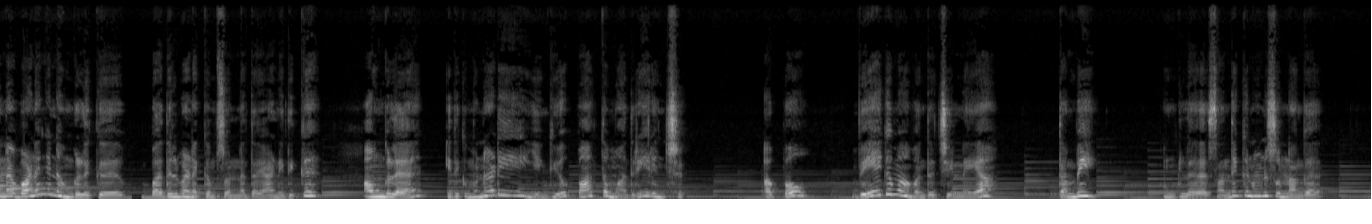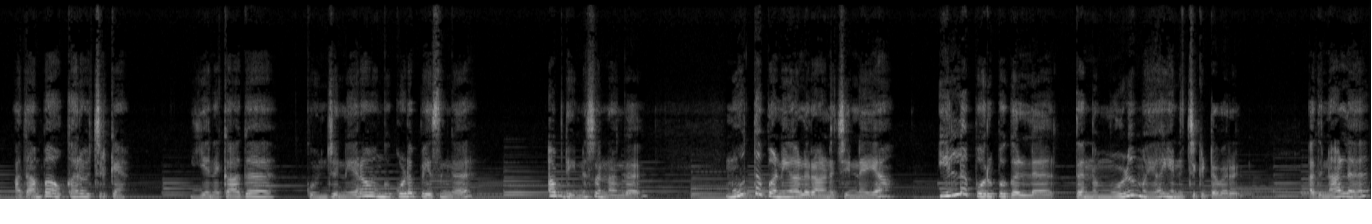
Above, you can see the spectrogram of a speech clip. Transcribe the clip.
தன்னை வணங்கினவங்களுக்கு பதில் வணக்கம் சொன்ன தயாநிதிக்கு அவங்கள இதுக்கு முன்னாடி எங்கேயோ பார்த்த மாதிரி இருந்துச்சு. அப்போ வேகமா வந்த சின்னையா தம்பி உங்களை சந்திக்கணும்னு சொன்னாங்க. அதான்ப்பா உட்கார வச்சிருக்கேன். எனக்காக கொஞ்ச நேரம் உங்க கூட பேசுங்க அப்படின்னு சொன்னாங்க. மூத்த பணியாளரான சின்னையா இல்ல பொறுப்புகள்ல தன்னை முழுமையா இணைச்சுக்கிட்டவர். அதனால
